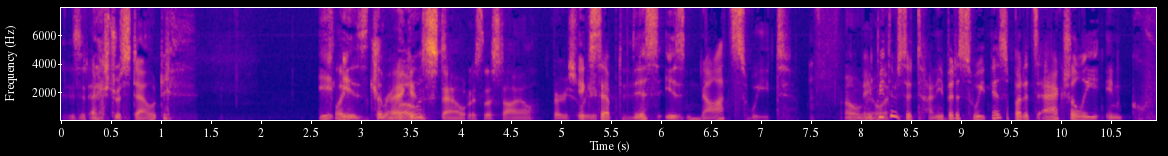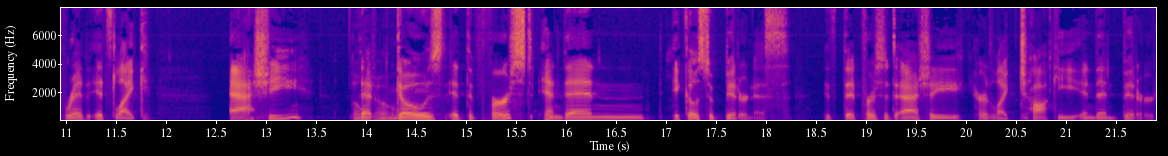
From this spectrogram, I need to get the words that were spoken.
Is it extra stout? It Like is the dragon most, stout is the style. Very sweet. except this is not sweet. oh, Maybe really? there's a tiny bit of sweetness, but it's actually incredible. It's like ashy oh, that no. goes at the first, and then it goes to bitterness. It's the first it's ashy or like chalky, and then bitter,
